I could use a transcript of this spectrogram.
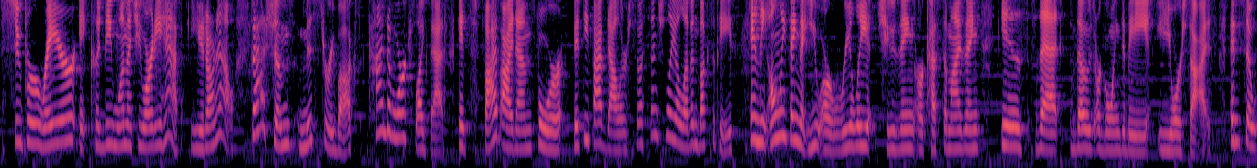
super rare, it could be one that you already have, you don't know. Fashom's mystery box kind of works like that. It's five items for $55, so essentially 11 bucks a piece. And the only thing that you are really choosing or customizing is that those are going to be your size. And so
